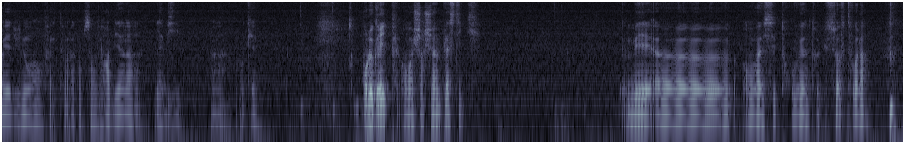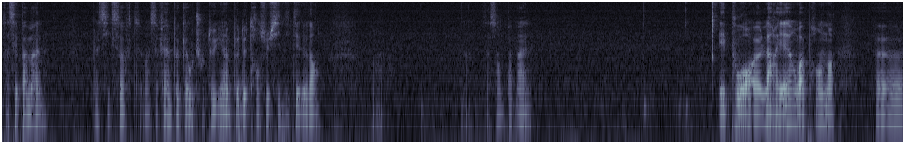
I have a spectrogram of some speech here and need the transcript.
il y a du noir en fait, voilà, comme ça on verra bien la, la bille. Voilà, ok. Pour le grip, on va chercher un plastique. Mais euh, on va essayer de trouver un truc soft, voilà. Ça c'est pas mal. Plastique soft, ça fait un peu caoutchouteux, il y a un peu de translucidité dedans. Ça semble pas mal. Et pour euh, l'arrière, on va prendre euh,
